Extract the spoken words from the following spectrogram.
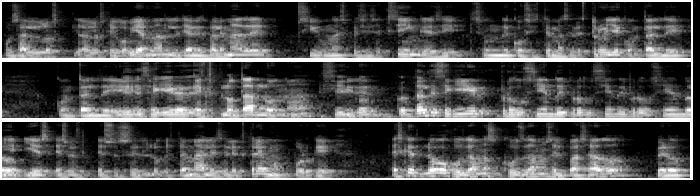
pues a los, a los que gobiernan ya les vale madre si una especie se extingue, si, si un ecosistema se destruye con tal de con tal de, de seguir explotarlo, ¿no? Sí, con, de, con, tal de seguir produciendo y produciendo y produciendo. Y, y es, eso, es, eso es lo que está mal, es el extremo, porque es que luego juzgamos, juzgamos el pasado, pero,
